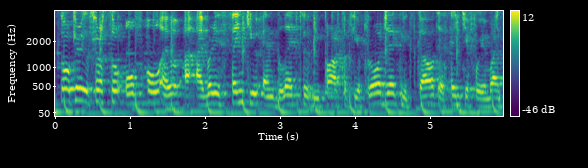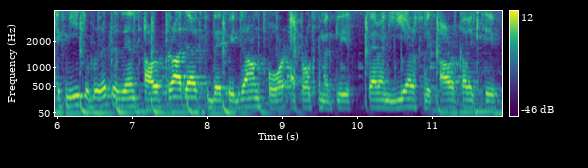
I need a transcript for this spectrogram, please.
So, Kirill, first of all, I, I very thank you and glad to be part of your project, Mixcult. I thank you for inviting me to represent our product that we done for approximately seven years with our collective.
